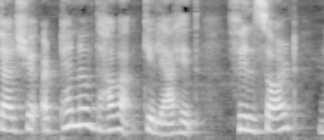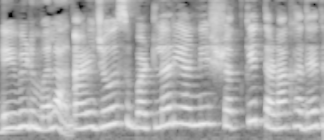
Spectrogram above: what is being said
चारशे अठ्ठ्याण्णव धावा केल्या आहेत. फिल सॉल्ट डेव्हिड मलान आणि जोस बटलर यांनी शतकी तडाखा देत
